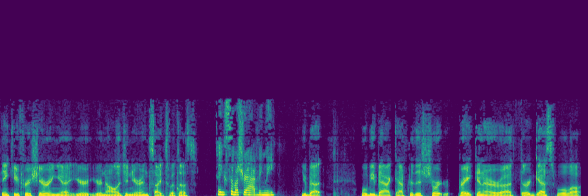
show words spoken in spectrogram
thank you for sharing uh, your your knowledge and your insights with us. Thanks so much for having me. You bet. We'll be back after this short break, and our uh, third guest will uh,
